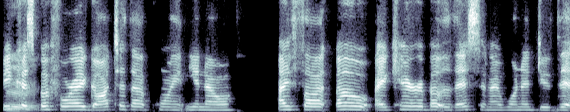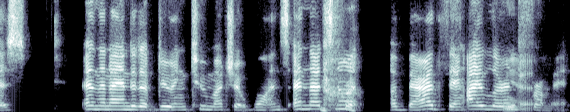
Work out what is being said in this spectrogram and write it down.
because mm. before I got to that point, you know, I thought, oh, I care about this and I want to do this and then I ended up doing too much at once. And that's not a bad thing. I learned yeah. from it.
